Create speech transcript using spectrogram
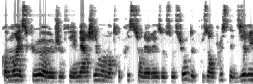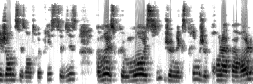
comment est-ce que euh, je fais émerger mon entreprise sur les réseaux sociaux, de plus en plus les dirigeants de ces entreprises se disent comment est-ce que moi aussi je m'exprime, je prends la parole?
